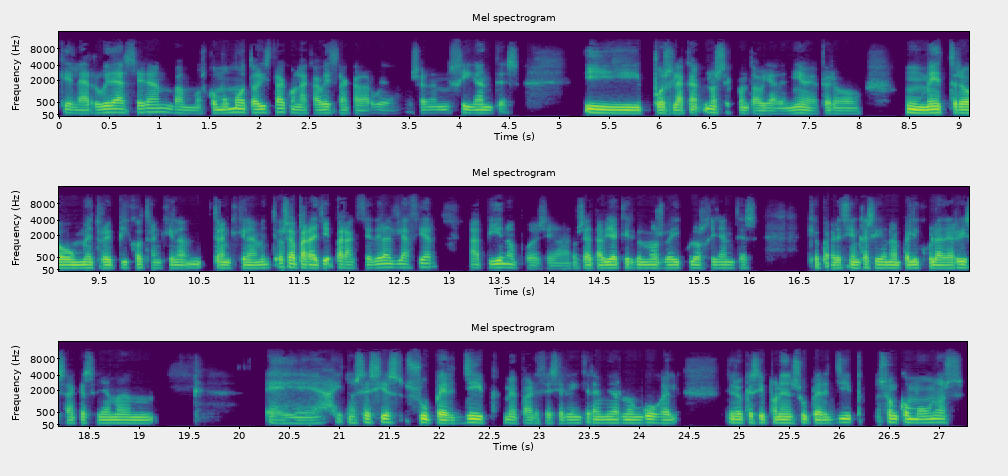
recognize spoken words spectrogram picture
que las ruedas eran, vamos, como un motorista con la cabeza a cada rueda, o sea, eran gigantes. Y pues la, no sé cuánto había de nieve, pero un metro, un metro y pico tranquila, tranquilamente. O sea, para, para acceder al glaciar a pie no puedes llegar. O sea, te había que ir con unos vehículos gigantes que parecían casi de una película de risa que se llaman eh, no sé si es Super Jeep, me parece, si alguien quiere mirarlo en Google, yo creo que si ponen Super Jeep, son como unos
